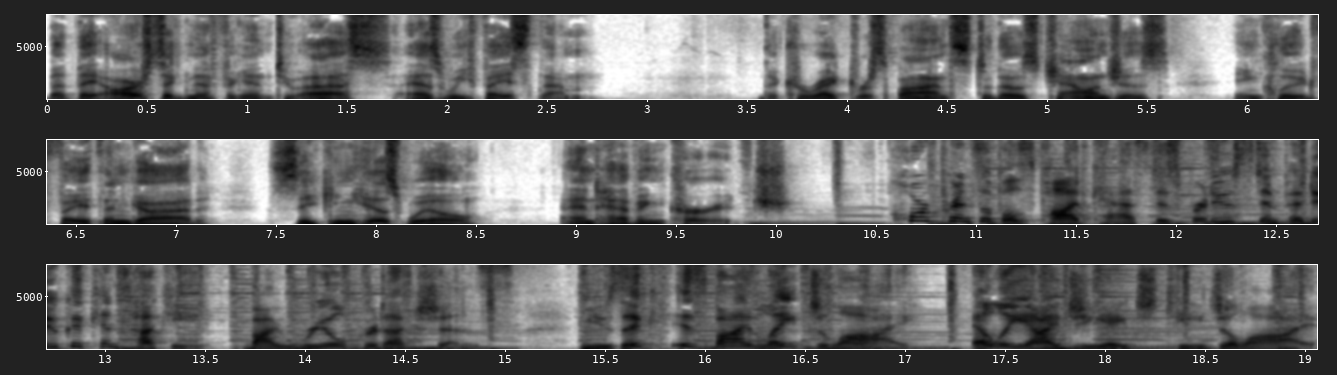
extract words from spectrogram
but they are significant to us as we face them. The correct response to those challenges include faith in God seeking His will, and having courage. Core Principles podcast is produced in Paducah, Kentucky by Real Productions. Music is by Leight July. L E I G H T July.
